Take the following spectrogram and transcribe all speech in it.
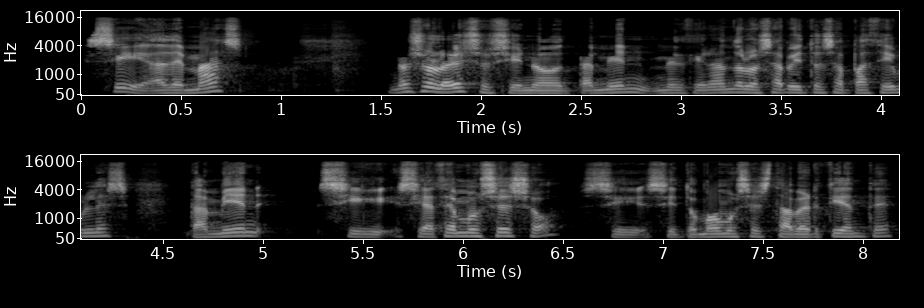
Sí, además, no solo eso, sino también mencionando los hábitos apacibles, también si, hacemos eso, si, si, tomamos esta vertiente,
